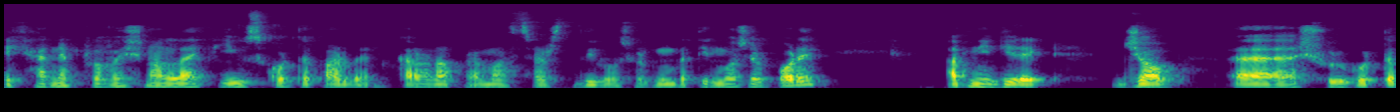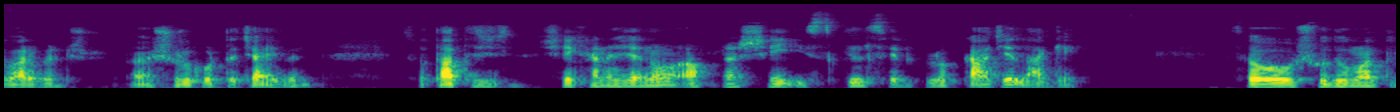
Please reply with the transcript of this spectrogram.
এখানে প্রফেশনাল লাইফে ইউজ করতে পারবেন। কারণ আপনার মাস্টার্স দুই বছর কিংবা তিন বছর পরে আপনি ডিরেক্ট জব শুরু করতে পারবেন শুরু করতে চাইবেন। তো তাতে সেখানে যেন আপনার সেই স্কিল সেটগুলো কাজে লাগে। তো শুধুমাত্র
